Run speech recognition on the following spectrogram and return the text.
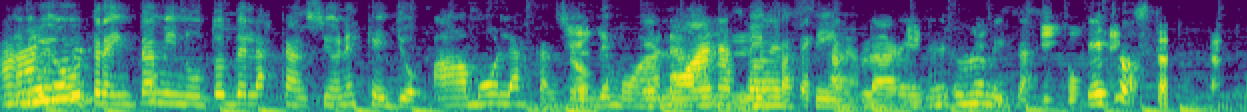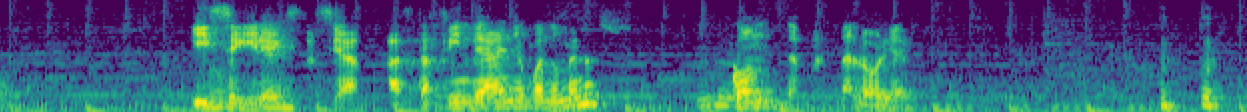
Ay, y luego no. 30 minutos de las canciones que yo amo las canciones de De Moana. Moana me son espectaculares. Uno de De hecho. Y seguiré extasiado hasta fin de año, cuando menos, con The Mandalorian.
